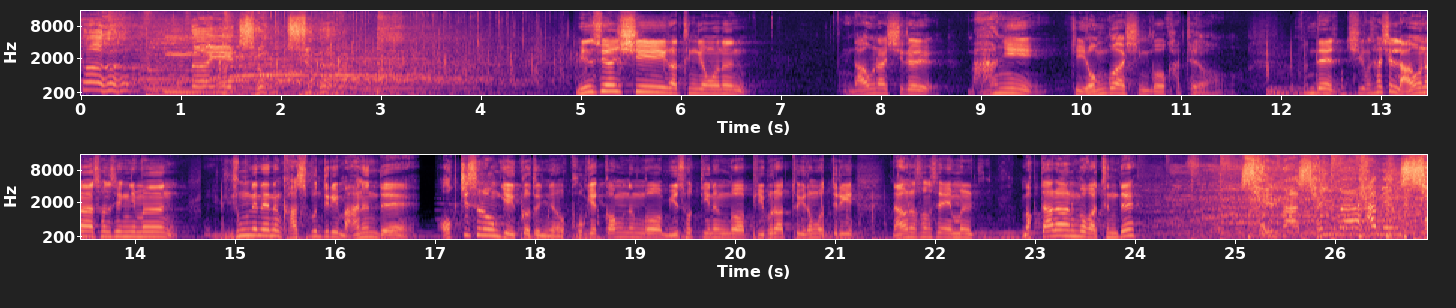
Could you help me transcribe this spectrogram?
아, 나의 청춘아 민수현 씨 같은 경우는 나훈아 씨를 많이 이렇게 연구하신 것 같아요. 근데 지금 사실 나훈아 선생님은 흉내내는 가수분들이 많은데 억지스러운 게 있거든요. 고개 꺾는 거, 미소 띄는 거, 비브라토 이런 것들이 나훈아 선생님을 막 따라하는 것 같은데 설마 설마 하면서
